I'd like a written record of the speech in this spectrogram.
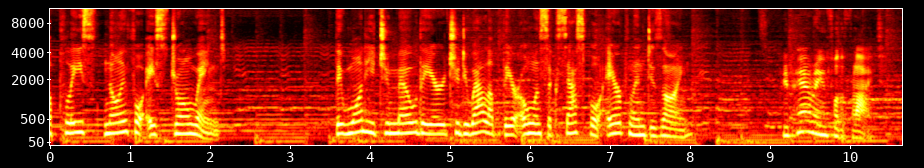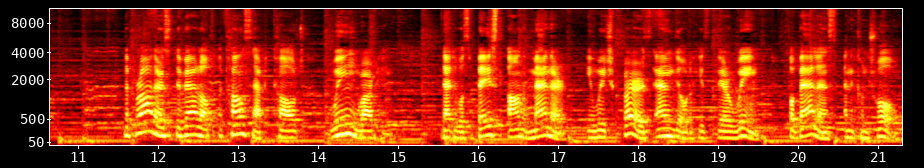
a place known for its strong wind. They wanted to move there to develop their own successful airplane design. Preparing for the flight, the brothers developed a concept called wing warping that was based on the manner in which birds angled his, their wing for balance and control.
